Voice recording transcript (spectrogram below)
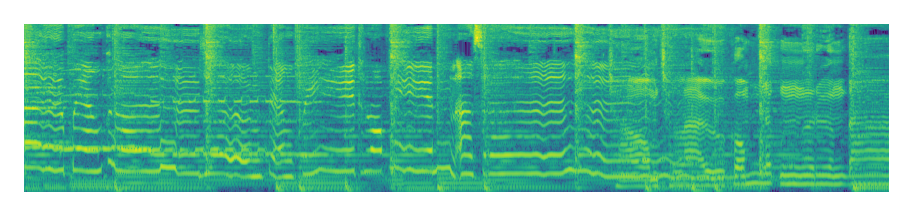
នៅពាំងផ្លូវយើងទាំងពីរធ្លាប់មានអាស្រូវឆោមឆ្លៅកុំនឹករឿងដើ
